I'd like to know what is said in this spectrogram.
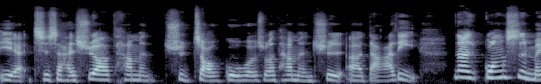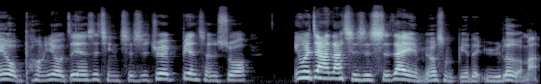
也其实还需要他们去照顾，或者说他们去呃打理。那光是没有朋友这件事情，其实就会变成说，因为加拿大其实实在也没有什么别的娱乐嘛，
